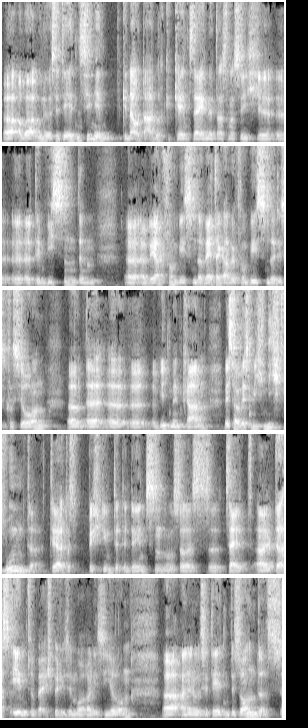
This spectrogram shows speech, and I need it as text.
aber Universitäten sind eben genau dadurch gekennzeichnet, dass man sich dem Wissen, dem äh, Erwerb von Wissen, der Weitergabe von Wissen, der Diskussion äh, äh, äh, widmen kann, weshalb es mich nicht wundert, ja, dass bestimmte Tendenzen unseres äh, Zeitalters, eben zum Beispiel diese Moralisierung äh, an Universitäten besonders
